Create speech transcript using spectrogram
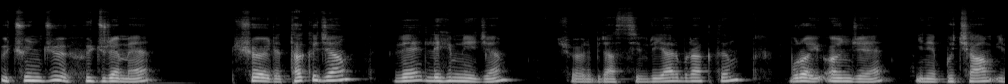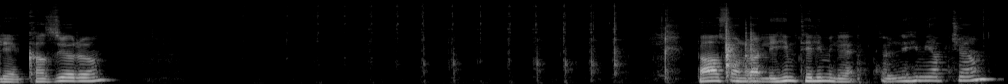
3. hücreme şöyle takacağım ve lehimleyeceğim. Şöyle biraz sivri yer bıraktım. Burayı önce yine bıçağım ile kazıyorum. Daha sonra lehim telim ile ön lehim yapacağım.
